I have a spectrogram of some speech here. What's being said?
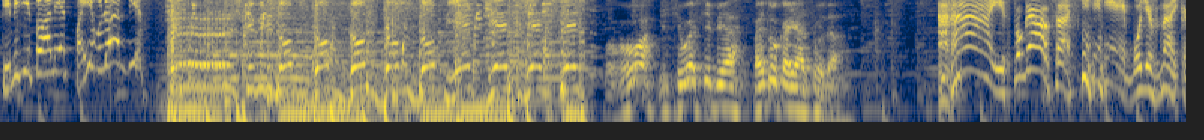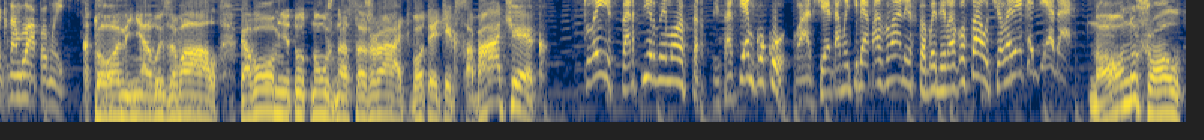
скибиди туалет, появлен без... Ого, ничего себе, пойду-ка я отсюда. Ага, испугался? Хе-хе-хе, будешь знать, как нам лапы мыть. Кто меня вызывал? Кого мне тут нужно сожрать? Вот этих собачек? Слышь, сортирный монстр, ты совсем куку? Вообще-то мы тебя позвали, чтобы ты покусал человека-деда. Но он ушел,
